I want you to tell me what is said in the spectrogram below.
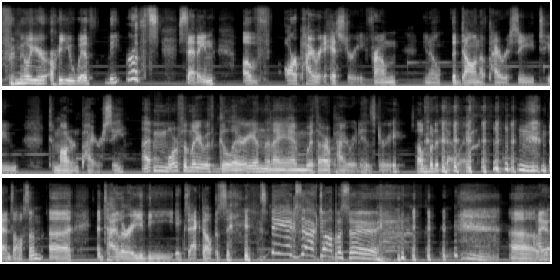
familiar are you with the Earth's setting of our pirate history from you know the dawn of piracy to to modern piracy? I'm more familiar with Golarion than I am with our pirate history. I'll put it that way. That's awesome. Uh, and Tyler, are you the exact opposite? the exact opposite. uh, I,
